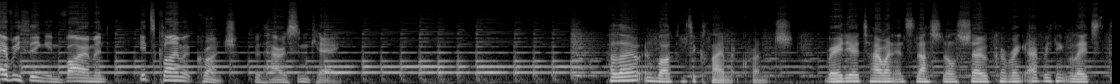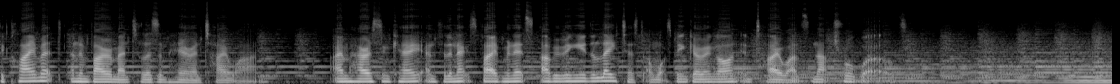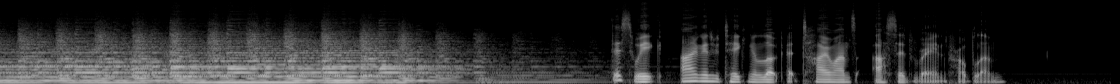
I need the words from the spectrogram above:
Everything environment, it's Climate Crunch with Harrison Kay. Hello and welcome to Climate Crunch, Radio Taiwan International show covering everything related to the climate and environmentalism here in Taiwan. I'm Harrison Kay and for the next five minutes I'll be bringing you the latest on what's been going on in Taiwan's natural world. This week, I'm going to be taking a look at Taiwan's acid rain problem.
